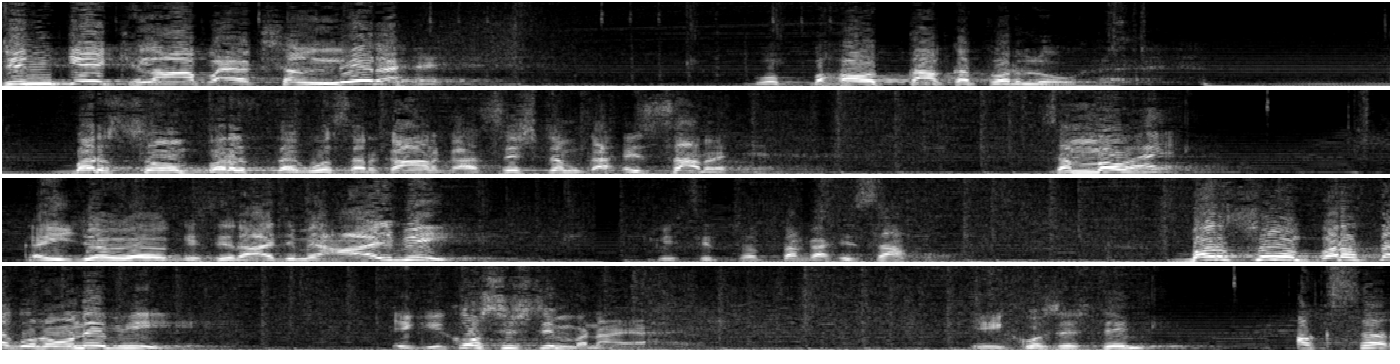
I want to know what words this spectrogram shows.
जिनके खिलाफ एक्शन ले रहे हैं, वो बहुत ताकतवर लोग हैं। बरसों बरस तक वो सरकार का सिस्टम का हिस्सा रहे हैं। संभव है? कई जगह किसी राज्य में आज भी विकसित सत्ता का हिस्सा हो। बरसों बरस तक उन्होंने भी एक इकोसिस्टम बनाया है। इकोसिस्टम अक्सर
